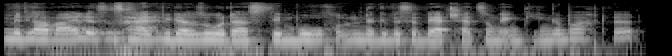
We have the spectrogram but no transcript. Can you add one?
mittlerweile ist es halt wieder so, dass dem Buch eine gewisse Wertschätzung entgegengebracht wird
